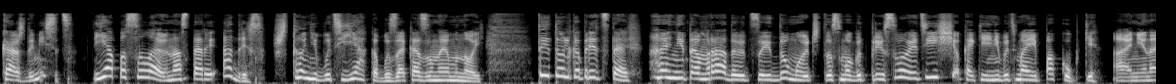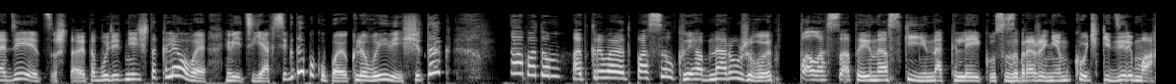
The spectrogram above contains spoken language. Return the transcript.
каждый месяц я посылаю на старый адрес что-нибудь якобы заказанное мной. Ты только представь, они там радуются и думают, что смогут присвоить еще какие-нибудь мои покупки. Они надеются, что это будет нечто клевое, ведь я всегда покупаю клевые вещи, так? А потом открывают посылку и обнаруживают полосатые носки и наклейку с изображением кучки дерьма.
